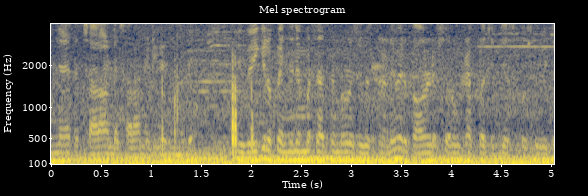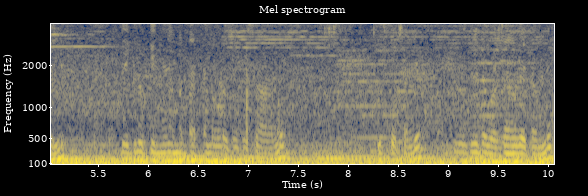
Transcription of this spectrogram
ఇంజన్ అయితే చాలా అంటే చాలా నీట్గా అవుతుందండి ఈ వెహికల్ ఒక ఇంజన్ నెంబర్ శాస్త్రం కూడా చూపిస్తున్నాండి మీరు కావాలంటే షోరూమ్ ట్రాక్లో చెక్ చేసుకోవచ్చు వెహికల్ వెహికల్ ఒక ఇంజన్ నెంబర్ శాస్త్రం కూడా చూపిస్తున్నానండి. చూసుకోవచ్చండి. వెహికల్ అయితే ఒరిజినల్గా అయితే ఉంది.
